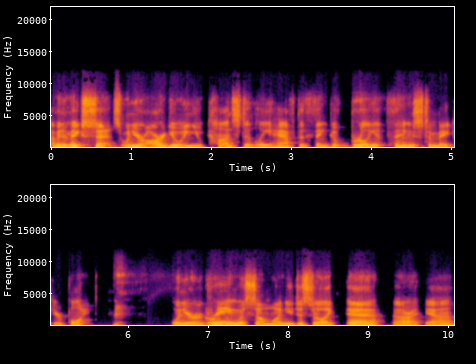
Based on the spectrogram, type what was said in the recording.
I mean, it makes sense. When you're arguing, you constantly have to think of brilliant things to make your point. When you're agreeing with someone, you just are like, yeah, all right, yeah.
